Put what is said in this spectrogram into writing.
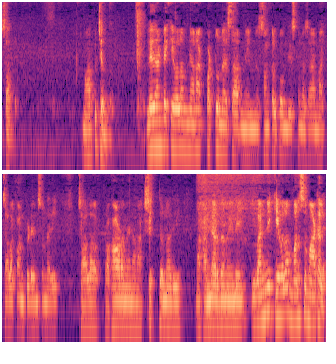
సాధ్యం. మార్పు చెందవు. లేదంటే కేవలం నేను నాకు పట్టు ఉన్నది సార్ నేను సంకల్పం తీసుకున్నా సార్ నాకు చాలా కాన్ఫిడెన్స్ ఉన్నది. చాలా ప్రగాఢమైన నాకు శక్తి ఉన్నది నాకు అన్ని అర్థమైనవి ఇవన్నీ కేవలం మనసు మాటలే.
